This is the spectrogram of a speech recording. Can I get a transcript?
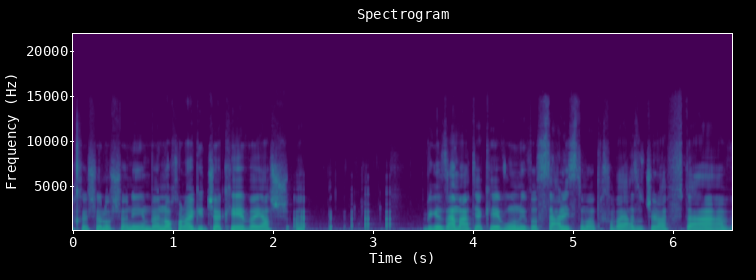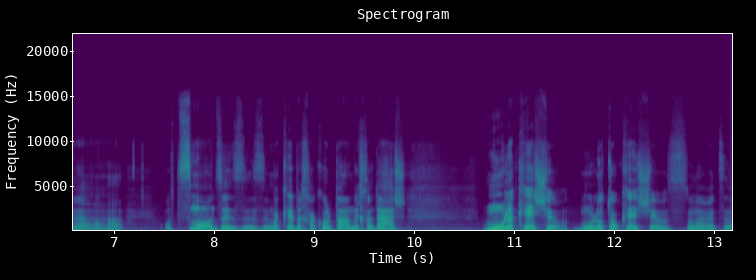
אחרי שלוש שנים, ואני לא יכול להגיד שהכאב היה... ש... אה, אה, בגלל זה אמרתי, הכאב הוא אוניברסלי, זאת אומרת, החוויה הזאת של ההפתעה והעוצמות, זה, זה, זה מכה בך כל פעם מחדש, מול הקשר, מול אותו קשר. זאת אומרת, זה...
